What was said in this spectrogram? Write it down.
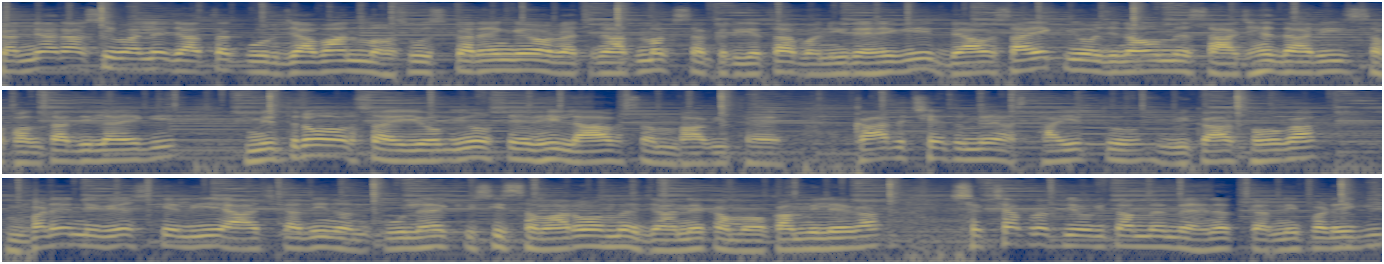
कन्या राशि वाले जातक ऊर्जावान महसूस करेंगे और रचनात्मक सक्रियता बनी रहेगी। व्यावसायिक योजनाओं में साझेदारी सफलता दिलाएगी। मित्रों और सहयोगियों से भी लाभ संभावित है। कार्य क्षेत्र में स्थायित्व, विकास होगा। बड़े निवेश के लिए आज का दिन अनुकूल है। किसी समारोह में जाने का मौका मिलेगा। शिक्षा प्रतियोगिता में मेहनत करनी पड़ेगी।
